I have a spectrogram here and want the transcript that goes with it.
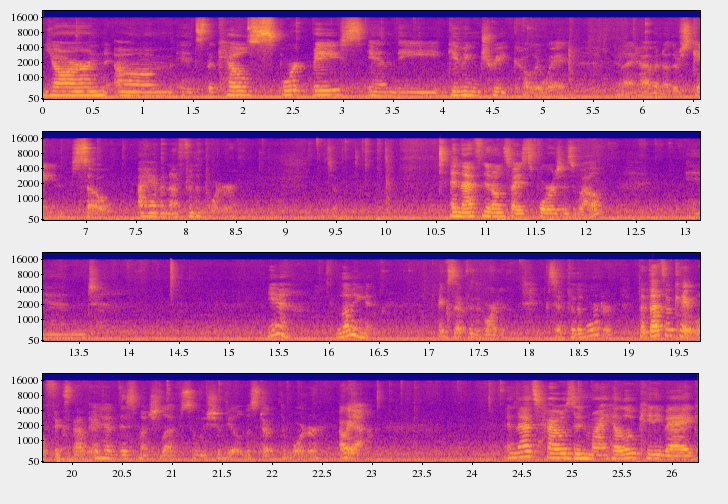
yarn. Um, it's the Kells Sport Base and the Giving Tree colorway. And I have another skein. So I have enough for the border. So, and that's knit on size fours as well. And yeah, loving it. Except for the border. Except for the border. But that's okay. We'll fix that I later. have this much left, so we should be able to start the border. Oh yeah. And that's housed in my Hello Kitty bag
